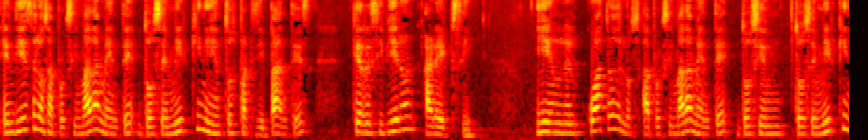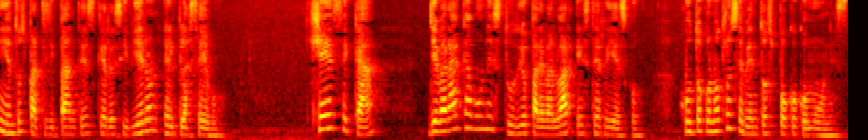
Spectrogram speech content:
en 10 de los aproximadamente 12.500 participantes que recibieron Arexi y en el cuatro de los aproximadamente 12.500 participantes que recibieron el placebo. GSK llevará a cabo un estudio para evaluar este riesgo, junto con otros eventos poco comunes,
